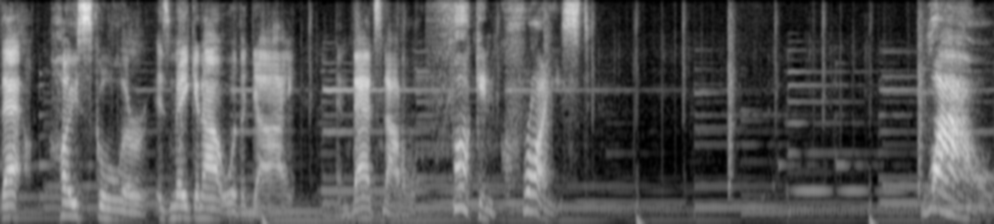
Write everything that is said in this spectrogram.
that high schooler is making out with a guy, and that's not a. Fucking Christ. Wow.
